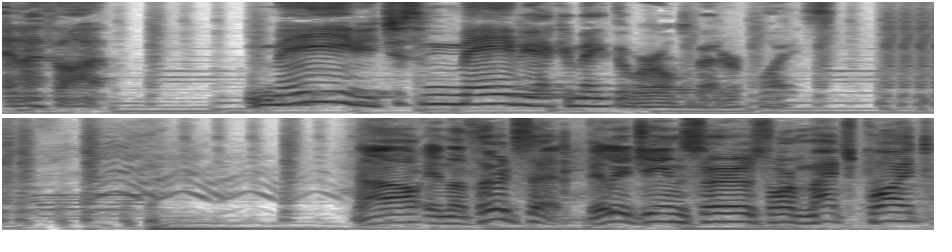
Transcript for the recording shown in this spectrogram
And I thought, maybe, just maybe I can make the world a better place. Now, in the third set, Billie Jean serves for match point.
